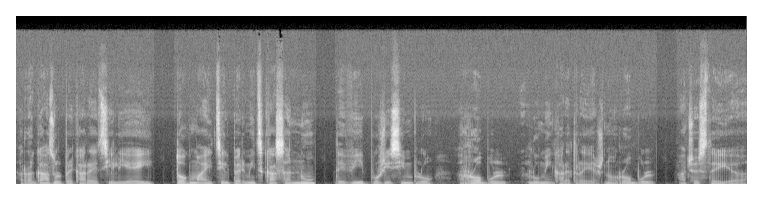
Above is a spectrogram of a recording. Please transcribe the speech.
răgazul pe care ți-l iei, tocmai ți-l permiți ca să nu devii pur și simplu robul lumii în care trăiești, nu robul acestei, uh,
